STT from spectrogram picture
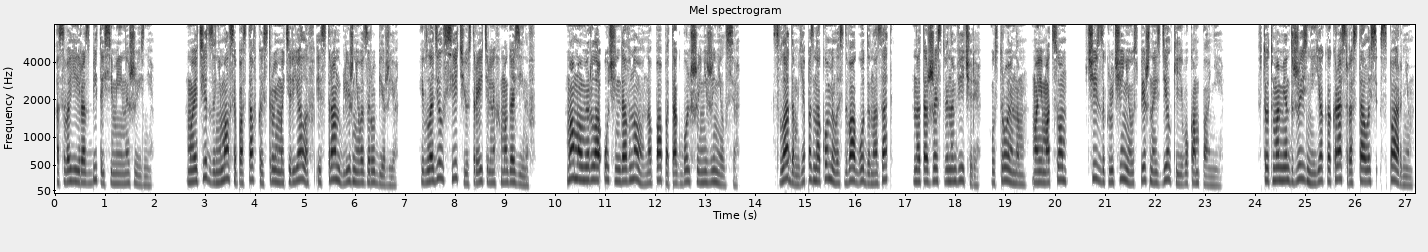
о своей разбитой семейной жизни. Мой отец занимался поставкой стройматериалов из стран ближнего зарубежья и владел сетью строительных магазинов. Мама умерла очень давно, но папа так больше и не женился. С Владом я познакомилась два года назад на торжественном вечере, устроенном моим отцом в честь заключения успешной сделки его компании. В тот момент жизни я как раз рассталась с парнем,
